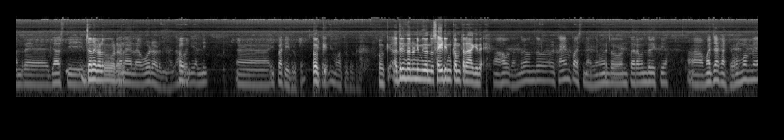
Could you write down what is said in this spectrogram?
ಅಂದರೆ ಜಾಸ್ತಿ ಜನಗಳು ಜನ ಎಲ್ಲ ಓಡಾಡೋದಿಲ್ಲ. ಹಾಗಾಗಿ ಅಲ್ಲಿ ಇಪ್ಪತ್ತೈದು ರೂಪಾಯಿ. ಓಕೆ ಮೂವತ್ತು ರೂಪಾಯಿ ಓಕೆ ಅದರಿಂದ ನಿಮಗೆ ಒಂದು ಸೈಡ್ ಇನ್ಕಮ್ ಥರ ಆಗಿದೆ. ಹೌದು. ಅಂದರೆ ಒಂದು ಟೈಮ್ ಪಾಸ್ನಾಗೆ ಒಂದು ಒಂಥರ ಒಂದು ರೀತಿಯ ಮಜಾ ಕಾಣ್ತದೆ. ಒಮ್ಮೊಮ್ಮೆ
